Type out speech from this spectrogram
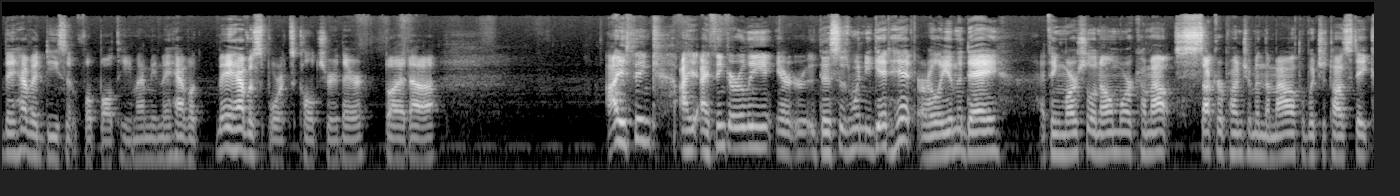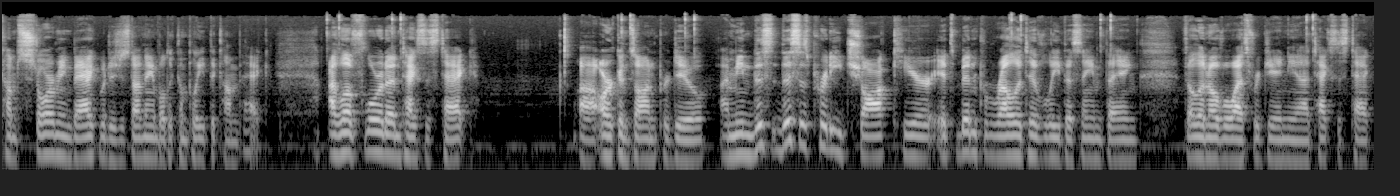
they have a decent football team. I mean they have a they have a sports culture there, but uh, I think I, I think early er, this is when you get hit early in the day. I think Marshall and Elmore come out, sucker punch him in the mouth. Wichita State comes storming back, but is just unable to complete the comeback. I love Florida and Texas Tech, uh, Arkansas and Purdue. I mean this this is pretty chalk here. It's been relatively the same thing. Villanova, West Virginia, Texas Tech,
